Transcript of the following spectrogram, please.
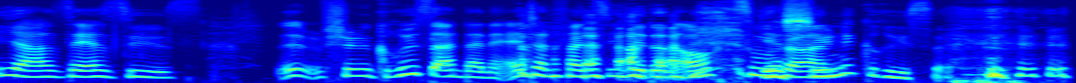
Ja, sehr süß. Äh, Schöne Grüße an deine Eltern, falls sie hier dann auch zuhören. Ja, schöne Grüße.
